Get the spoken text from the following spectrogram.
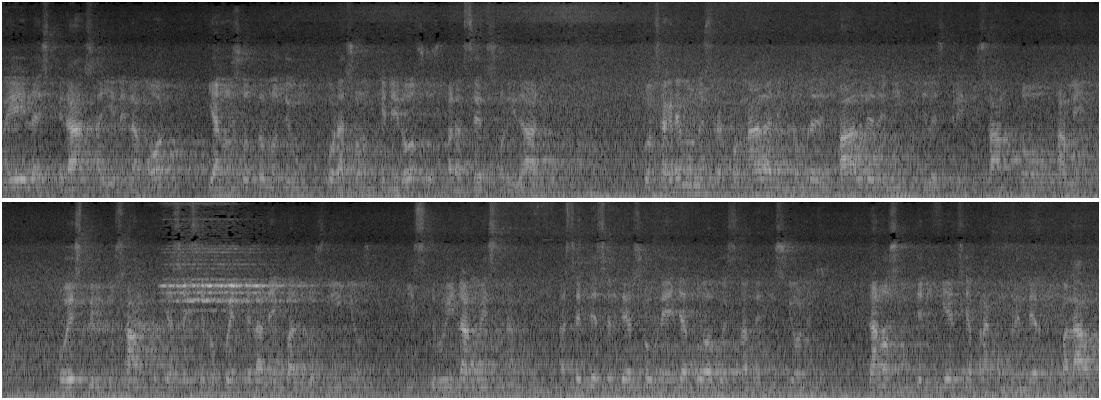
fe, la esperanza y en el amor, y a nosotros nos dé un corazón generoso para ser solidarios. Consagremos nuestra jornada en el nombre del Padre, del Hijo y del Espíritu Santo. Amén. Oh Espíritu Santo, que hacéis elocuente la lengua de los niños, instruí la nuestra, haced descender sobre ella todas vuestras bendiciones. Danos inteligencia para comprender tu palabra,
